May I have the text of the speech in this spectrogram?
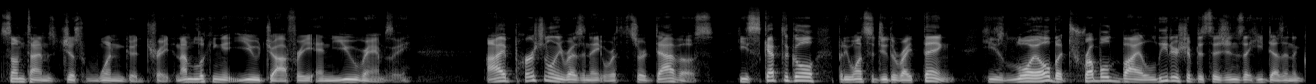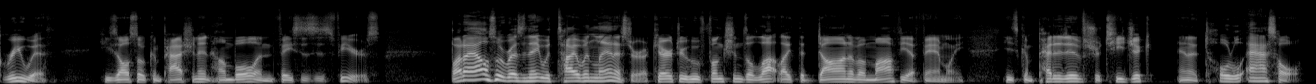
sometimes just one good trait, and I'm looking at you, Joffrey, and you, Ramsay. I personally resonate with Sir Davos. He's skeptical, but he wants to do the right thing. He's loyal, but troubled by leadership decisions that he doesn't agree with. He's also compassionate, humble, and faces his fears. But I also resonate with Tywin Lannister, a character who functions a lot like the Don of a mafia family. He's competitive, strategic, and a total asshole.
